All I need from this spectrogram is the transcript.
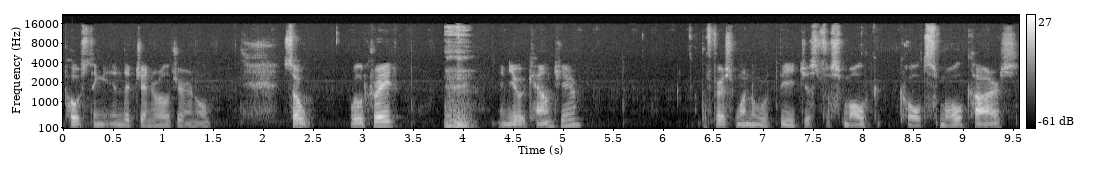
posting in the general journal. So we'll create a new account here. The first one would be just for small, called small cars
